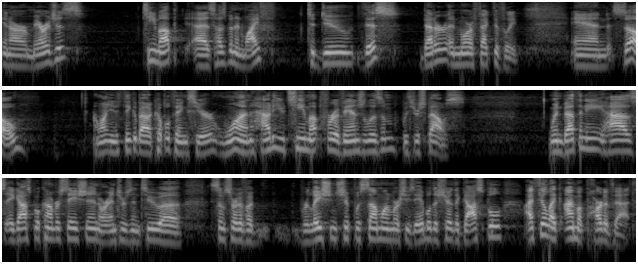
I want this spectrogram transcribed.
in our marriages, team up as husband and wife to do this better and more effectively. And so I want you to think about a couple things here. One, how do you team up for evangelism with your spouse? When Bethany has a gospel conversation or enters into a, some sort of a relationship with someone where she's able to share the gospel, I feel like I'm a part of that.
